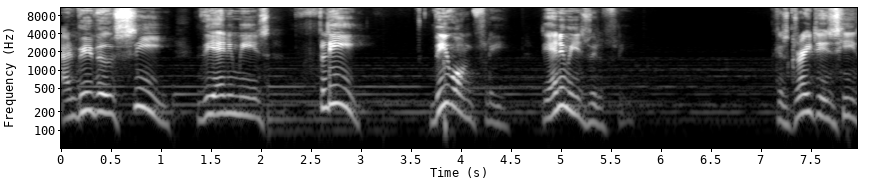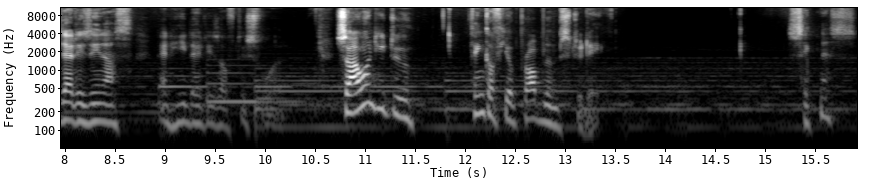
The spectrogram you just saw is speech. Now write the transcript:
and we will see the enemies flee. We won't flee, the enemies will flee. Because greater is He that is in us than He that is of this world. So I want you to think of your problems today sickness,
